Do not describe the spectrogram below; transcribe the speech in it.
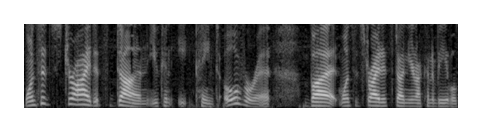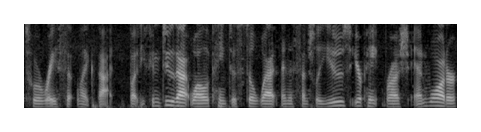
Once it's dried, it's done. You can eat paint over it, but once it's dried, it's done. You're not going to be able to erase it like that. But you can do that while the paint is still wet and essentially use your paintbrush and water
